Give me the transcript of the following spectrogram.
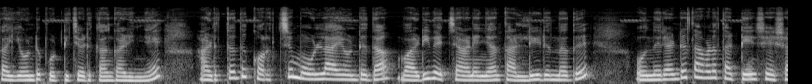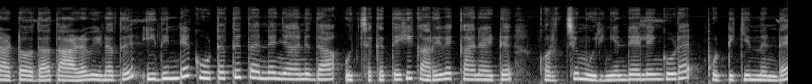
കൈകൊണ്ട് പൊട്ടിച്ചെടുക്കാൻ കഴിഞ്ഞേ അടുത്തത് കുറച്ച് മുകളിലായതുകൊണ്ട് ഇതാ വടി വെച്ചാണ് ഞാൻ തള്ളിയിടുന്നത്. ഒന്ന് രണ്ട് തവണ തട്ടിയതിന് ശേഷം കേട്ടോ അതാ താഴെ വീണത്. ഇതിന്റെ കൂട്ടത്തിൽ തന്നെ ഞാനിതാ ഉച്ചക്കത്തേക്ക് കറി വെക്കാനായിട്ട് കുറച്ച് മുരിങ്ങന്റെ ഇലയും കൂടെ പൊട്ടിക്കുന്നുണ്ട്.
